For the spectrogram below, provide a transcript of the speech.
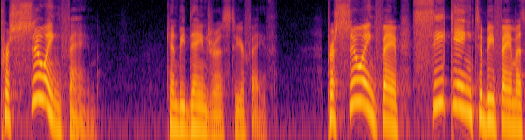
pursuing fame can be dangerous to your faith pursuing fame, seeking to be famous,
